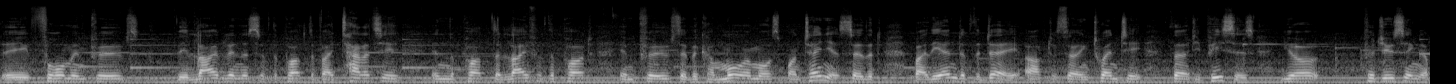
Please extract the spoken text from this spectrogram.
the form improves, the liveliness of the pot, the vitality in the pot, the life of the pot improves, they become more and more spontaneous so that by the end of the day, after throwing 20, 30 pieces, you're producing a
